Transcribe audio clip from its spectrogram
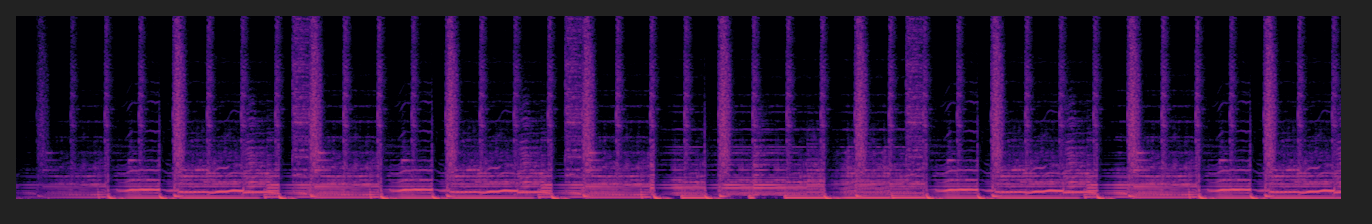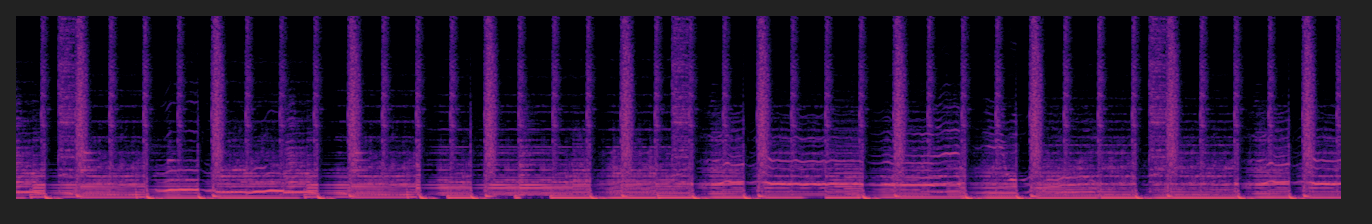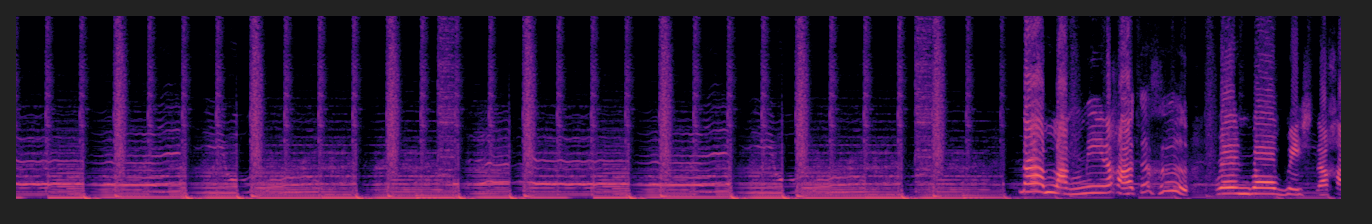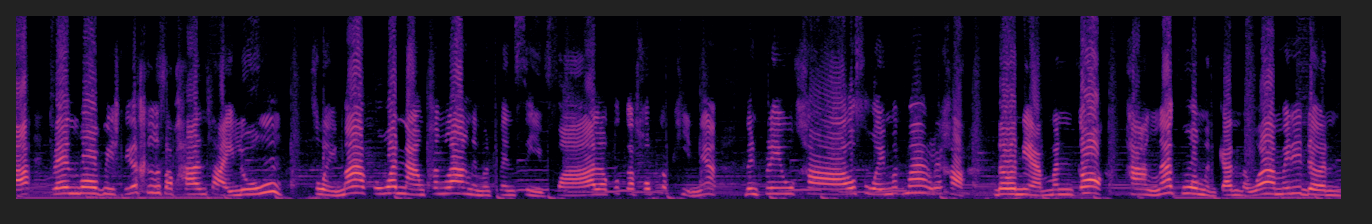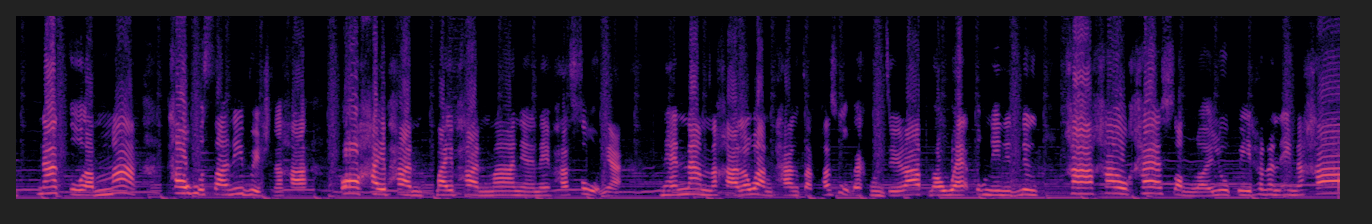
านหลังนี้นะคะก็คือ Rainbow Bridge นะคะ Rainbow Bridge นี่ก็คือสะพานสายลุง สวยมากเพราะว่าน้ำข้างล่างเนี่ยมันเป็นสีฟ้า แล้วก็กระทบกับหินเนี่ยเป็นปลิวขาวสวยมากๆเลยค่ะ เดินเนี่ยมันก็ห่างน่ากลัวเหมือนกัน แต่ว่าไม่ได้เดินน่ากลัวมากเท่า Husani Bridge นะคะ ก็ใครผ่านไปผ่านมาเนี่ยในพัสสุเนี่ยแนะนำนะคะ ระหว่างทางจากพัสสุไปคุณจิราบเราแวะตรงนี้นิดนึง ค่าเข้าแค่ 200 รูปีเท่านั้นเองนะคะ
